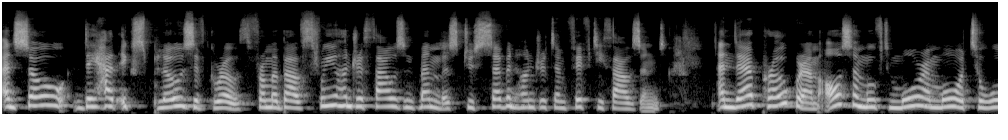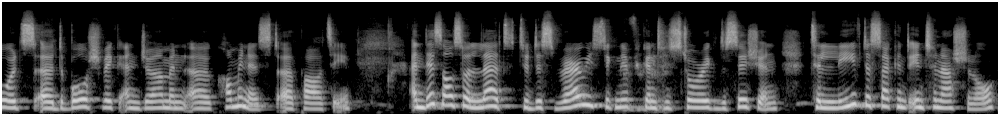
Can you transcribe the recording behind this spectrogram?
and so they had explosive growth from about 300,000 members to 750,000 and their program also moved more and more towards uh, the Bolshevik and German uh, Communist uh, Party. And this also led to this very significant historic decision to leave the Second International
